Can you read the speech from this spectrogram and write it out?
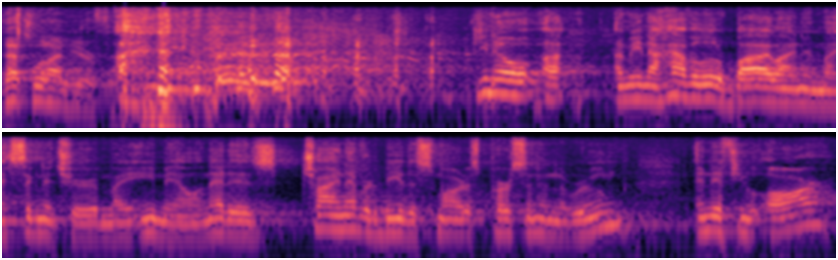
That's what I'm here for. you know, I, I mean, I have a little byline in my signature of my email, and that is try never to be the smartest person in the room. And if you are,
